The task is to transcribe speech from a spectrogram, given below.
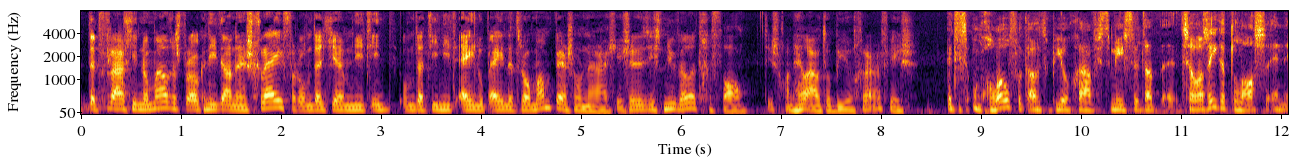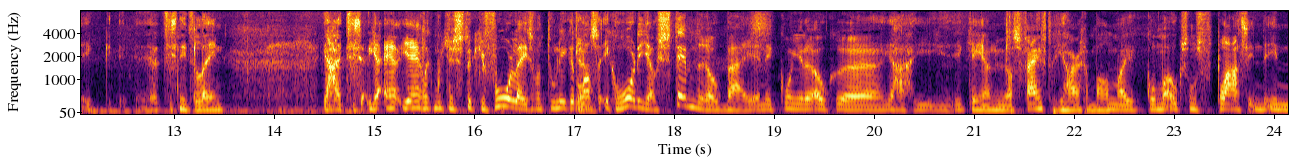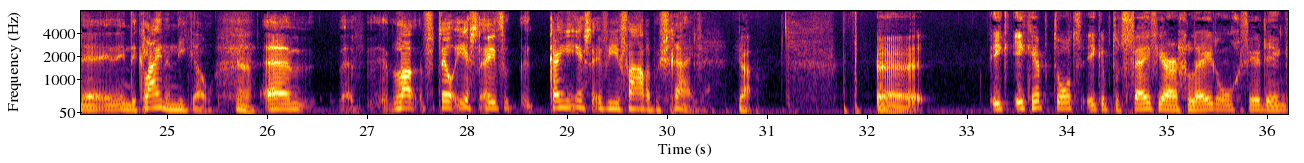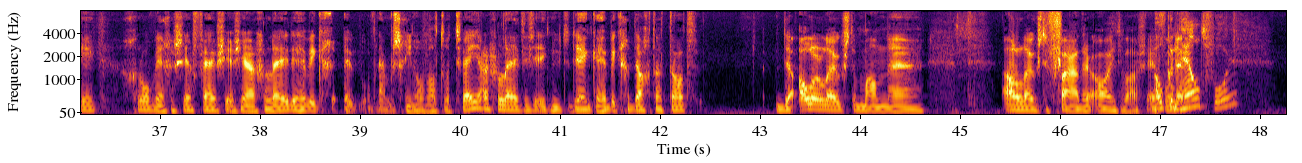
Dat vraag je normaal gesproken niet aan een schrijver... omdat, je hem niet omdat hij niet één op één het romanpersonage is. En dat is nu wel het geval. Het is gewoon heel autobiografisch het is ongelooflijk autobiografisch. Tenminste, dat, eh, zoals ik het las. En ik, het is niet alleen... Ja, het is, ja, eigenlijk moet je een stukje voorlezen. Want toen ik het las, ik hoorde jouw stem er ook bij. En ik kon je er ook... Uh, ja, ik ken jou nu als 50-jarige man. Maar ik kon me ook soms verplaatsen in de, in de, in de kleine Nico. Ja. Um, laat, vertel eerst even... Kan je eerst even je vader beschrijven? Ja. Uh, ik, ik, heb tot, ik heb tot vijf jaar geleden ongeveer, denk ik grofweg gezegd, vijf, zes jaar geleden... heb ik, eh, of nou, misschien nog wel tot twee jaar geleden zit ik nu te denken... heb ik gedacht dat dat de allerleukste man, uh, allerleukste vader ooit was. En Ook een held voor je?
